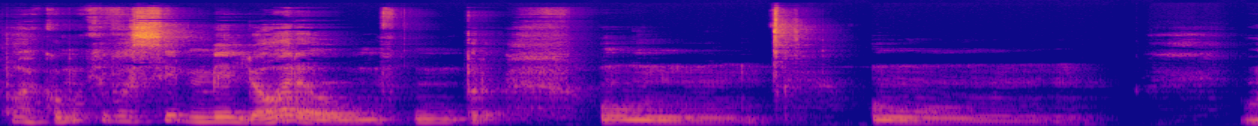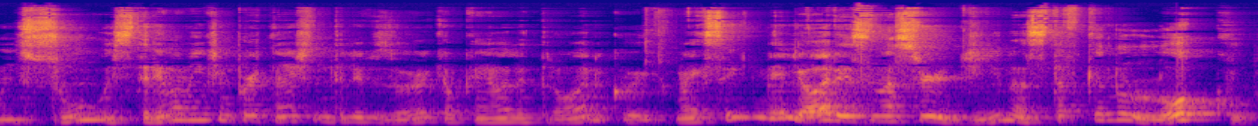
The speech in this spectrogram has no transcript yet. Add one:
Pô, como que você melhora um, um, um, um, um insumo extremamente importante no televisor, que é o canhão eletrônico? Como é que você melhora isso na surdina? Você tá ficando louco.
